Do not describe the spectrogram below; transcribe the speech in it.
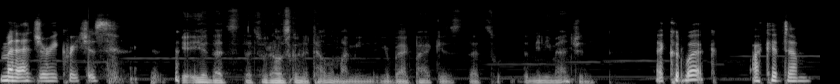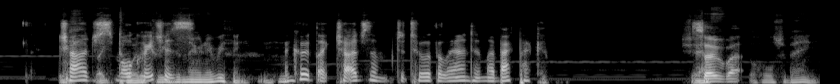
menagerie creatures. yeah, yeah, that's that's what I was going to tell him. I mean, your backpack is that's the mini mansion. That could work. I could um There's, charge like, small toiletries creatures. in there and everything. I Mhm. could like charge them to tour the land in my backpack. Chef, So, uh, the whole shebang.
